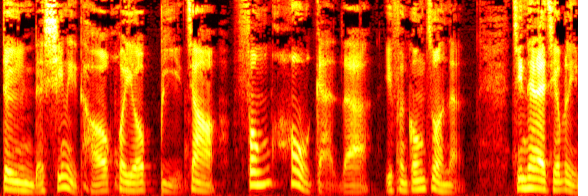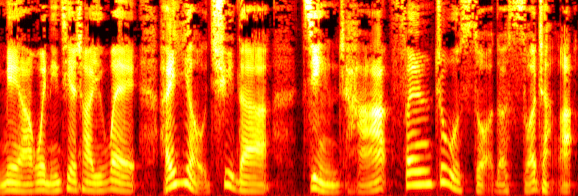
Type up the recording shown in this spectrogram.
对于你的心里头会有比较丰厚感的一份工作呢？今天在节目里面要为您介绍一位很有趣的警察分驻所的所长啊。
